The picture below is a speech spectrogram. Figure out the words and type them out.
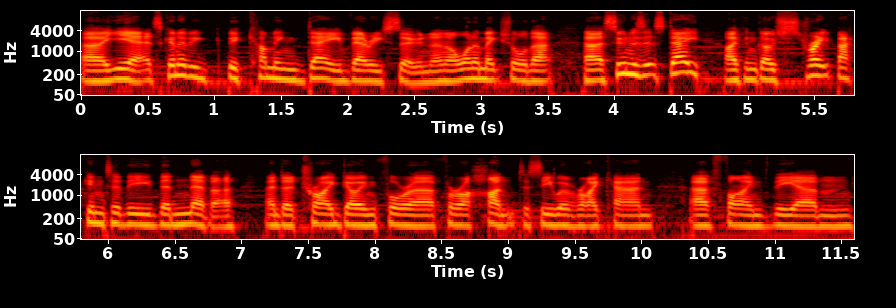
uh, yeah, it's going to be becoming day very soon, and I want to make sure that uh, as soon as it's day, I can go straight back into the the Nether and uh, try going for a for a hunt to see whether I can uh, find the um,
